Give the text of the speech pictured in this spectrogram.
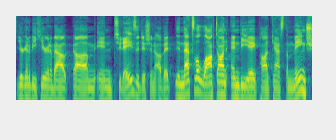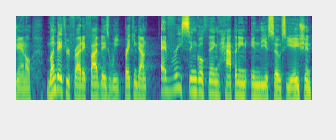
you're going to be hearing about um, in today's edition of it. And that's the Locked On NBA podcast, the main channel, Monday through Friday, five days a week, breaking down every single thing happening in the association.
